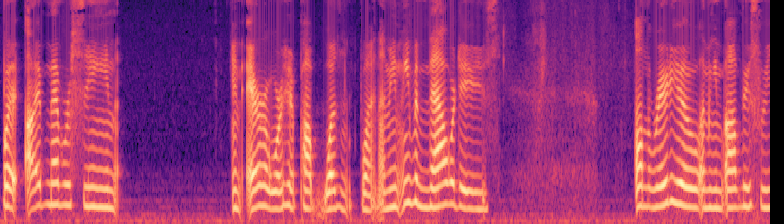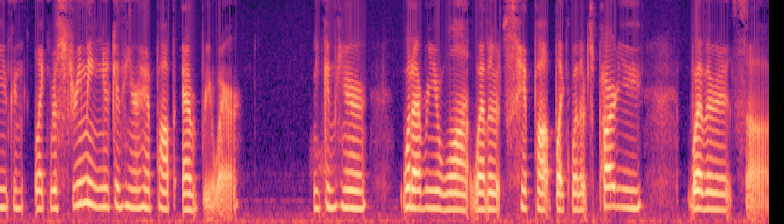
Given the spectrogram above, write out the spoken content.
but I've never seen an era where hip hop wasn't fun. I mean, even nowadays, on the radio, I mean, obviously you can, like with streaming, you can hear hip hop everywhere. You can hear whatever you want, whether it's hip hop, like whether it's party, whether it's uh,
